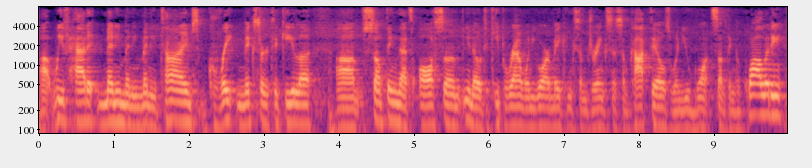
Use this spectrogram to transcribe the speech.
Uh, we've had it many, many, many times. Great mixer tequila. Um, something that's awesome, you know, to keep around when you are making some drinks and some cocktails when you want something of quality,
